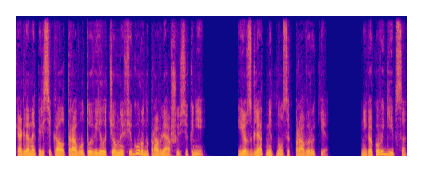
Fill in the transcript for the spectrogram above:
Когда она пересекала траву, то увидела темную фигуру, направлявшуюся к ней. Ее взгляд метнулся к правой руке. Никакого гипса.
